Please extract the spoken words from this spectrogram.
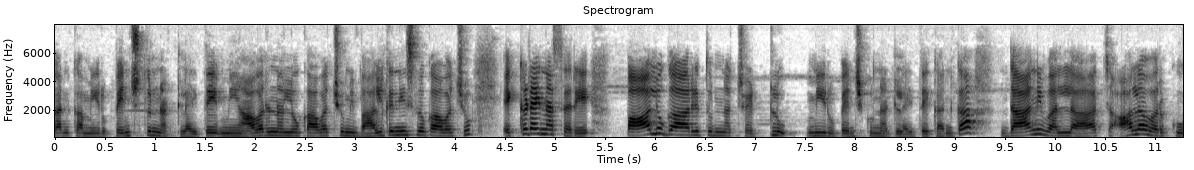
కనుక మీరు పెంచుతున్నట్లయితే మీ ఆవరణలో కావచ్చు మీ బాల్కనీస్లో కావచ్చు ఎక్కడైనా సరే పాలుగారుతున్న చెట్లు మీరు పెంచుకున్నట్లయితే కనుక దానివల్ల చాలా వరకు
